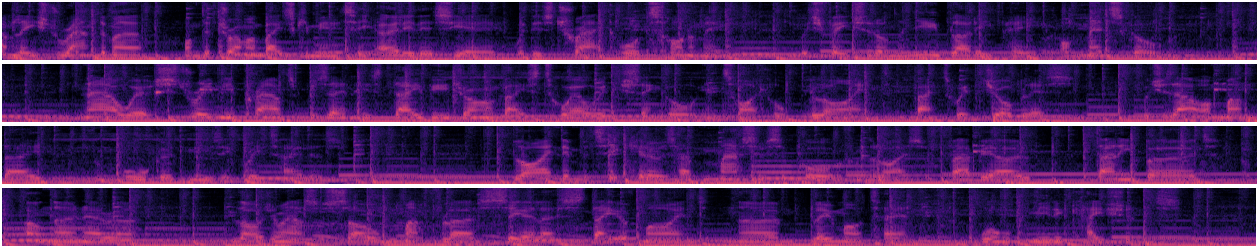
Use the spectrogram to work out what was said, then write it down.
Unleashed Randomer on the drum and bass community early this year with his track Autonomy, which featured on the new Blood EP on Med School. Now we're extremely proud to present his debut drum and bass 12 inch single entitled Blind, backed with Jobless, which is out on Monday from all good music retailers. Blind in particular has had massive support from the likes of Fabio, Danny Byrd, Unknown Error, large amounts of soul, Muffler, CLS, State of Mind, Nerm, Blu Mar Ten, Warm Communications,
